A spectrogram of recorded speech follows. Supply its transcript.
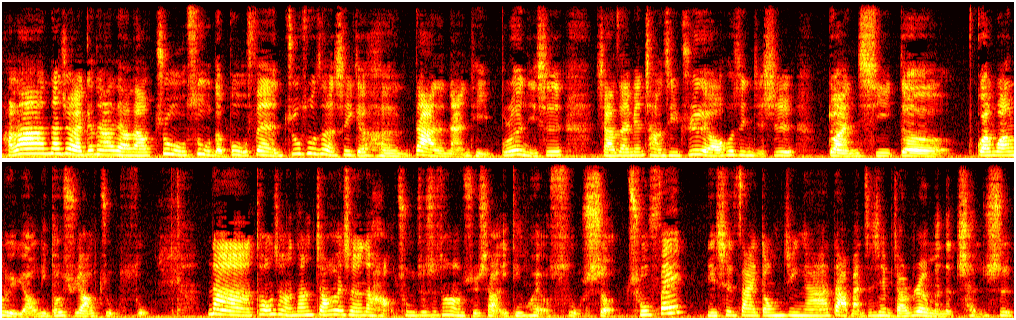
好啦，那就来跟大家聊聊住宿的部分。住宿真的是一个很大的难题，不论你是想在那边长期居留，或是你只是短期的观光旅游，你都需要住宿。那通常当交换生的好处就是，通常学校一定会有宿舍，除非你是在东京啊、大阪这些比较热门的城市。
